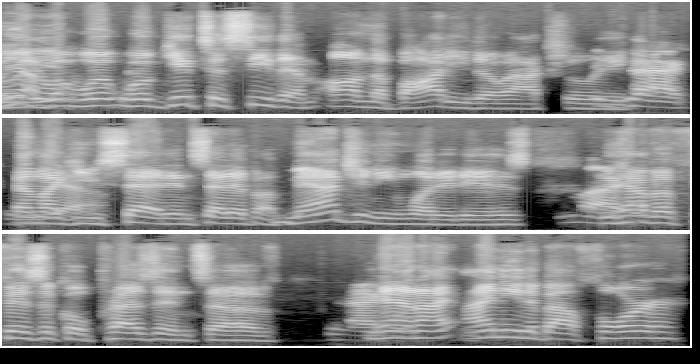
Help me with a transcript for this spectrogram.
Well, yeah, you'll- we'll, we'll get to see them on the body though, actually. exactly. And like yeah, you said, instead of imagining what it is, we have a physical presence of exactly. man, I, I need about four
